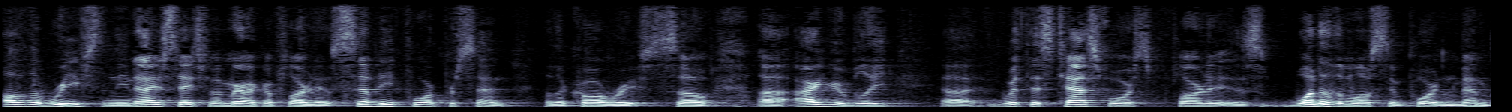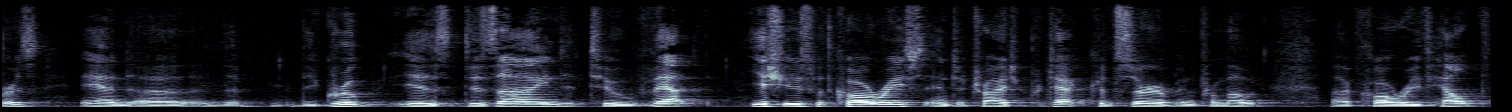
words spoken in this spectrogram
of the reefs in the United States of America, Florida has 74% of the coral reefs. So, uh, arguably, uh, with this task force, Florida is one of the most important members, and uh, the, the group is designed to vet issues with coral reefs and to try to protect, conserve, and promote uh, coral reef health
